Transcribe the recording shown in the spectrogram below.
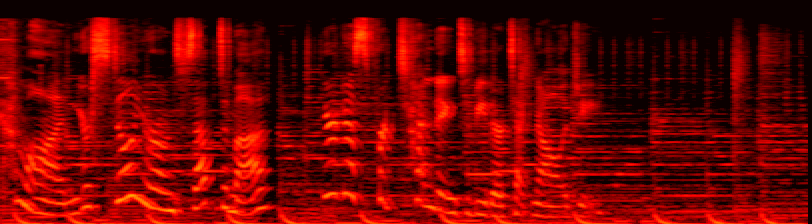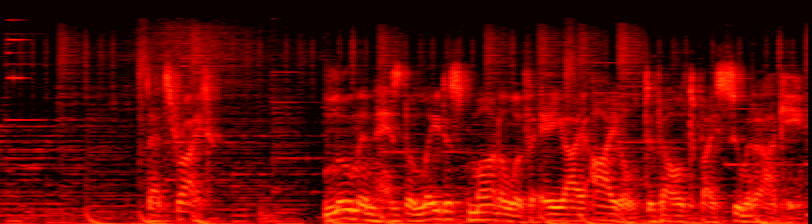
Come on, you're still your own Septima. You're just pretending to be their technology. That's right. Lumen is the latest model of AI idol developed by Sumeragi.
